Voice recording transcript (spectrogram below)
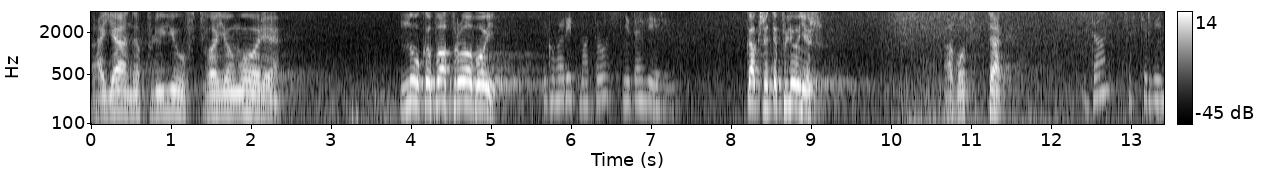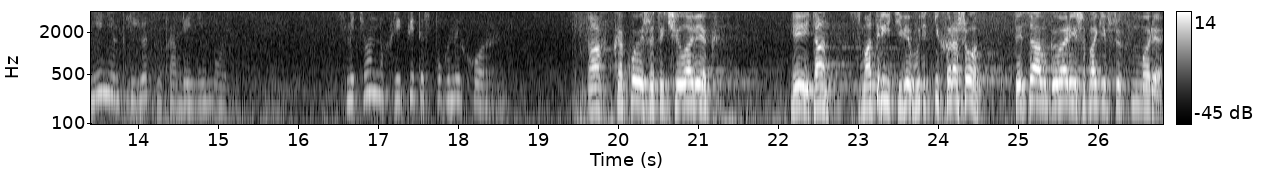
а я наплюю в твое море. Ну-ка попробуй, говорит матрос с недоверием. как же ты плюнешь? А вот так. Дан со стервенением плюет в направлении моря. Сметенно хрипит испуганный Хоррор. Ах, какой же ты человек! Эй, Дан, смотри, тебе будет нехорошо. Ты сам говоришь о погибших в море.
